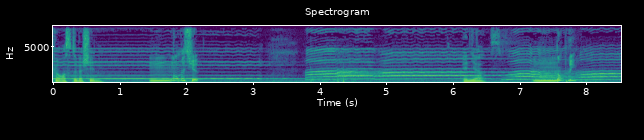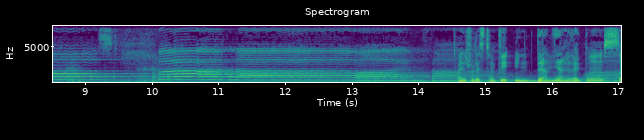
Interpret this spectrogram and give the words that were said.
Florence de Machine. Non, monsieur. Enya. Non plus. Allez, je vous laisse tenter une dernière réponse.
